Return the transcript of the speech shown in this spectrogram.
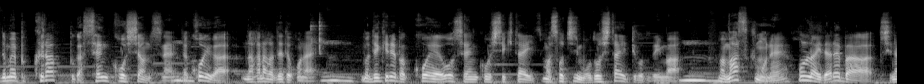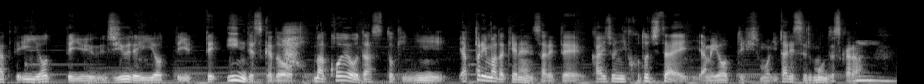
でもやっぱクラップが先行しちゃうんですね。うん。で声がなかなか出てこない。うん。まあ、できれば声を先行していきたい、まあ、そっちに戻したいってことで今、うん。まあ、マスクもね、本来であればしなくていいよっていう、自由でいいよって言っていいんですけど、まあ、声を出すときに、やっぱりまだ懸念されて、会場に行くこと自体やめようっていう人もいたりするもんですから、うん。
